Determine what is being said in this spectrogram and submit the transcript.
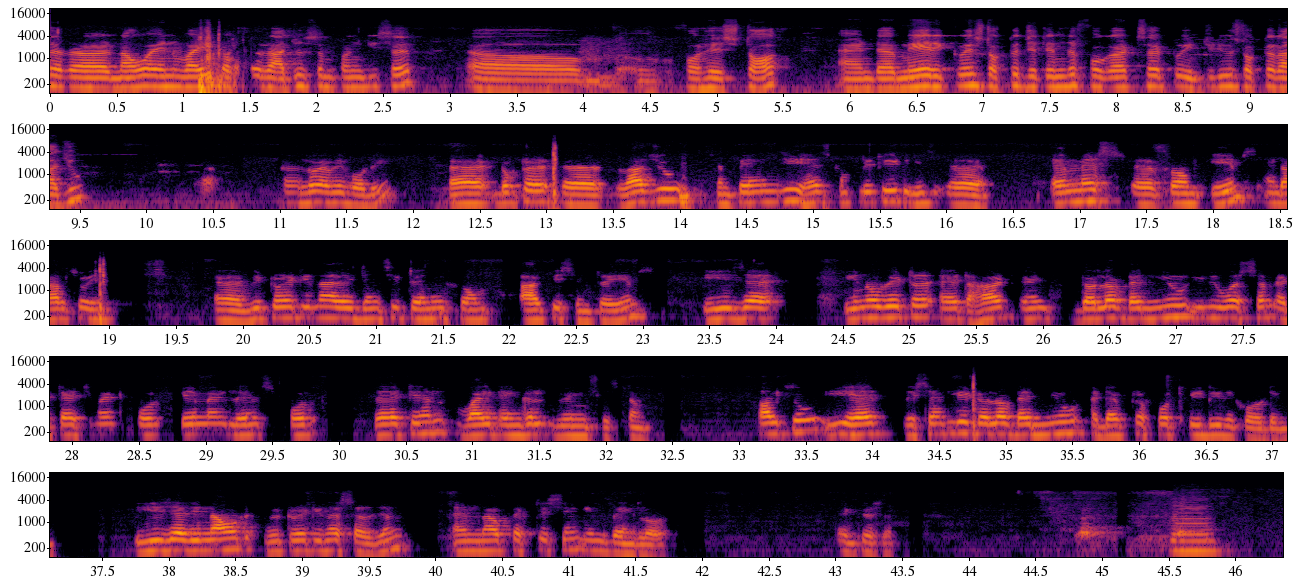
sir. Uh, now I invite Dr. Raju Sampangi, sir, uh, for his talk. And uh, may I request Dr. Jitendra Fogart, sir, to introduce Dr. Raju? Hello, everybody. Uh, Dr. Uh, Raju Sampangi has completed his uh, MS from AIIMS and also his uh, Vitreoretina residency training from RP Center AIIMS. He is a innovator at heart and developed a new universal attachment for payment lens for retinal wide angle viewing system. Also, he has recently developed a new adapter for 3D recording. He is a renowned vitreoretina surgeon and now practicing in Bangalore. Thank you, sir.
